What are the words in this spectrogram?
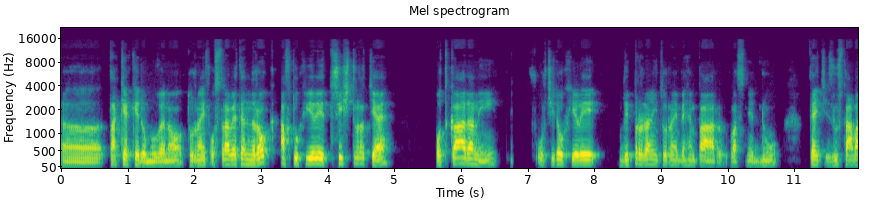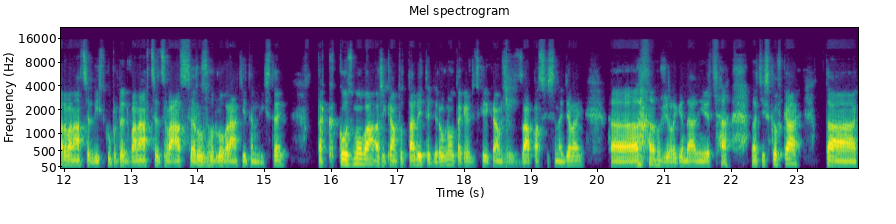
Uh, tak, jak je domluveno, turnaj v Ostravě ten rok a v tu chvíli tři čtvrtě odkládaný, v určitou chvíli vyprodaný turnaj během pár vlastně dnů, teď zůstává 12 lístků, protože 12 z vás se rozhodlo vrátit ten lístek, tak Kozmova, a říkám to tady teď rovnou, tak já vždycky říkám, že zápasy se nedělají, uh, už je legendární věc na tiskovkách, tak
